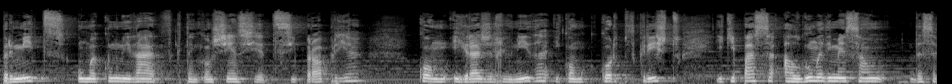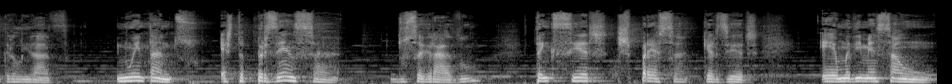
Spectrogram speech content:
permite uma comunidade que tem consciência de si própria como igreja reunida e como corpo de Cristo e que passa alguma dimensão da sacralidade. No entanto, esta presença do sagrado tem que ser expressa, quer dizer, é uma dimensão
